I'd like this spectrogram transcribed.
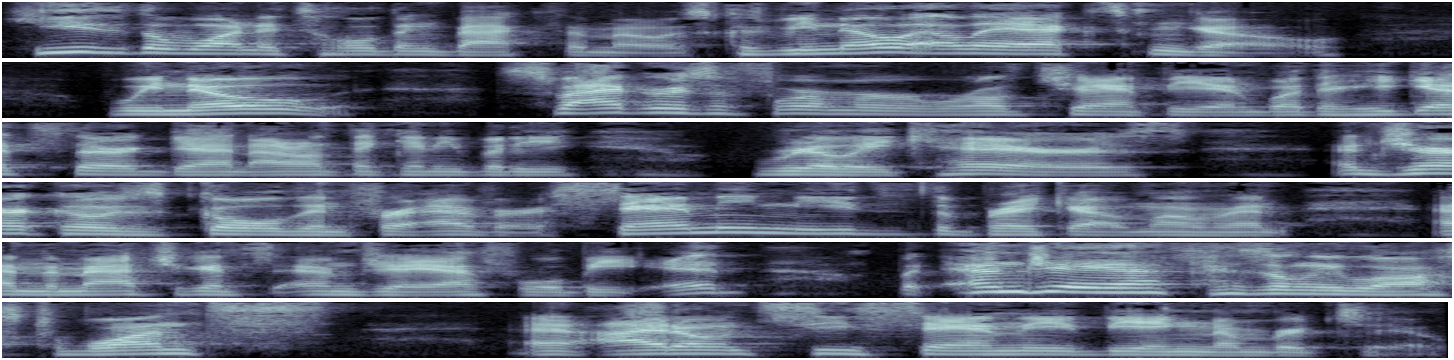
he's the one that's holding back the most because we know LAX can go, we know Swagger is a former world champion. Whether he gets there again, I don't think anybody really cares. And Jericho is golden forever. Sammy needs the breakout moment, and the match against MJF will be it. But MJF has only lost once, and I don't see Sammy being number two.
